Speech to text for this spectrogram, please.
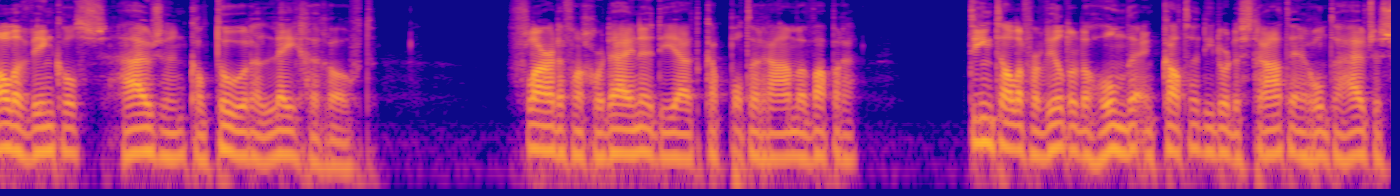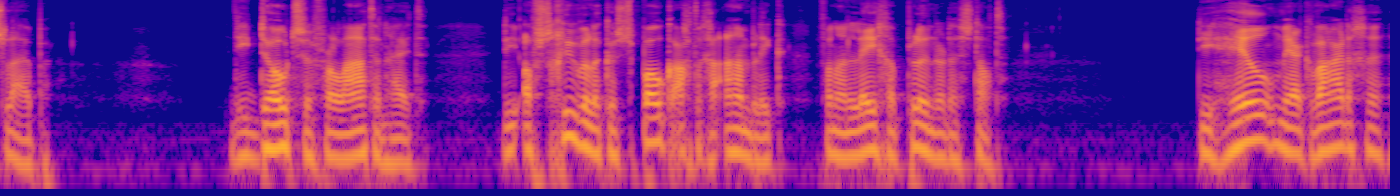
Alle winkels, huizen, kantoren leeggeroofd. Flarden van gordijnen die uit kapotte ramen wapperen. Tientallen verwilderde honden en katten die door de straten en rond de huizen sluipen. Die doodse verlatenheid, die afschuwelijke spookachtige aanblik van een lege plunderde stad. Die heel merkwaardige,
